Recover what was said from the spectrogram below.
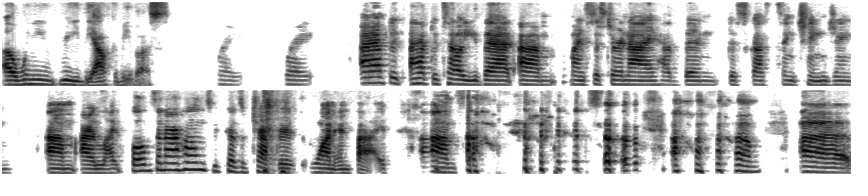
uh, when you read The Alchemy of Us. Right, right. I have to I have to tell you that um, my sister and I have been discussing changing um, our light bulbs in our homes because of chapters one and five. Um, so, so um, uh,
